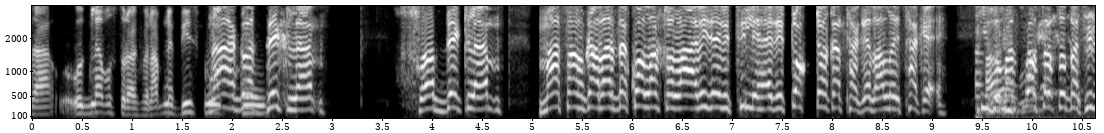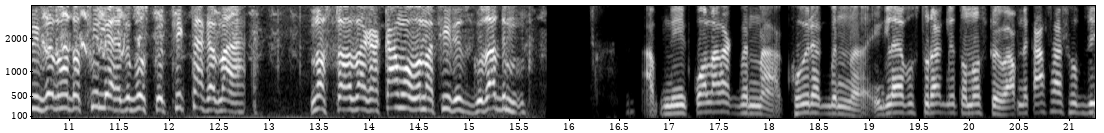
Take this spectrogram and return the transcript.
যা ওইগুলা বস্তু রাখবেন। আপনি বিস্কুট না দেখলাম। সব দেখলাম মাছাল কাবার দে কলা টলা আমি যাবি তুলে হারি টকটকা থাকে ভালোই থাকে। তোমার পচা চোতা ফ্রিজের মধ্যে তুলে হারি বস্তু ঠিক থাকে না। নষ্ট জায়গা কাম হব না ফ্রিজ ঘুরা দিম। আপনি কলা রাখবেন না খই রাখবেন না এগুলা বস্তু রাখলে তো নষ্ট হবে আপনি কাঁচা সবজি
